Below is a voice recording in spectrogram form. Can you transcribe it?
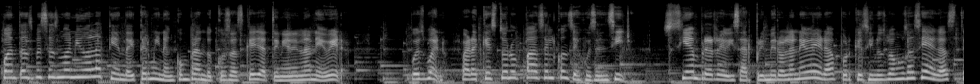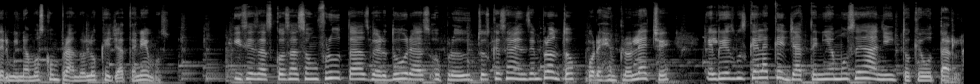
¿Cuántas veces no han ido a la tienda y terminan comprando cosas que ya tenían en la nevera? Pues bueno, para que esto no pase el consejo es sencillo. Siempre revisar primero la nevera porque si nos vamos a ciegas terminamos comprando lo que ya tenemos. Y si esas cosas son frutas, verduras o productos que se vencen pronto, por ejemplo leche, el riesgo es que la que ya teníamos se dañe y toque botarla.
